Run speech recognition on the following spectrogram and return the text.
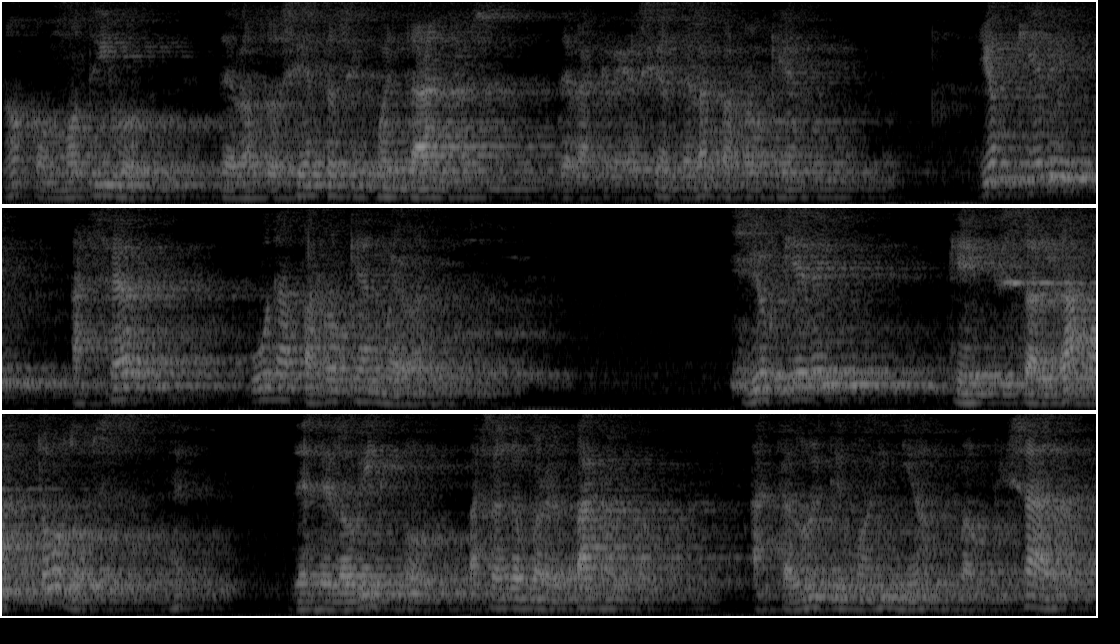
¿no? con motivo de los 250 años de la creación de la parroquia, Dios quiere hacer una parroquia nueva. Dios quiere que salgamos todos, ¿eh? desde el obispo, pasando por el párroco, hasta el último niño bautizado,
